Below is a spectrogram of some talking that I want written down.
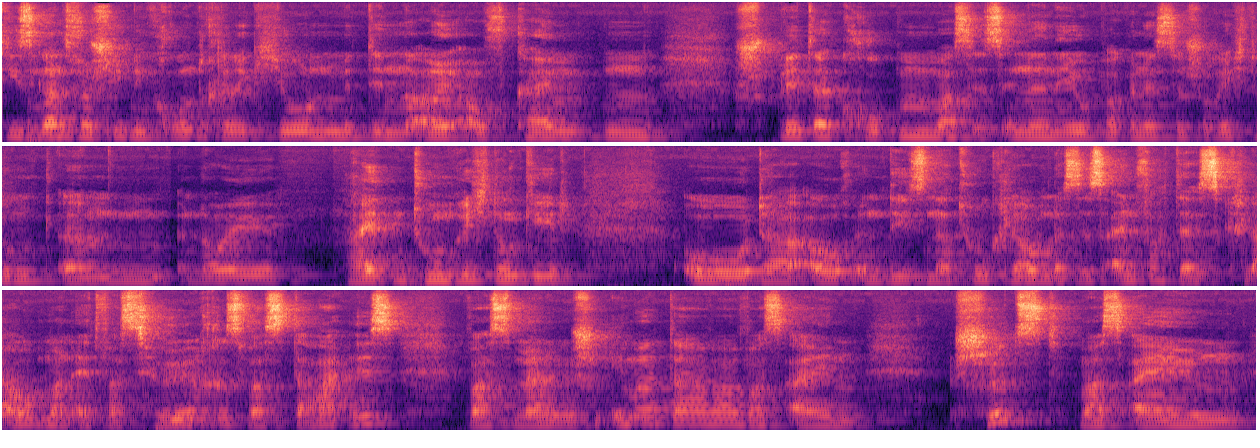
diesen ganz verschiedenen Grundreligionen mit den neu aufkeimenden Splittergruppen, was es in eine neopaganistische Richtung, ähm, Neuheitentum-Richtung geht, oder auch in diesen Naturglauben, das ist einfach das Glauben an etwas Höheres, was da ist, was mehr schon immer da war, was einen schützt, was einen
